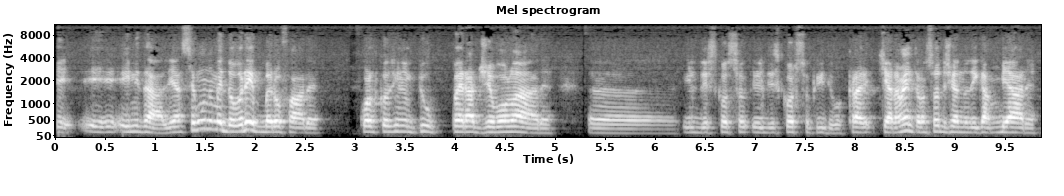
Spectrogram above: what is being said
in Italia, secondo me dovrebbero fare qualcosina in più per agevolare eh, il, discorso, il discorso critico. Chiaramente non sto dicendo di cambiare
